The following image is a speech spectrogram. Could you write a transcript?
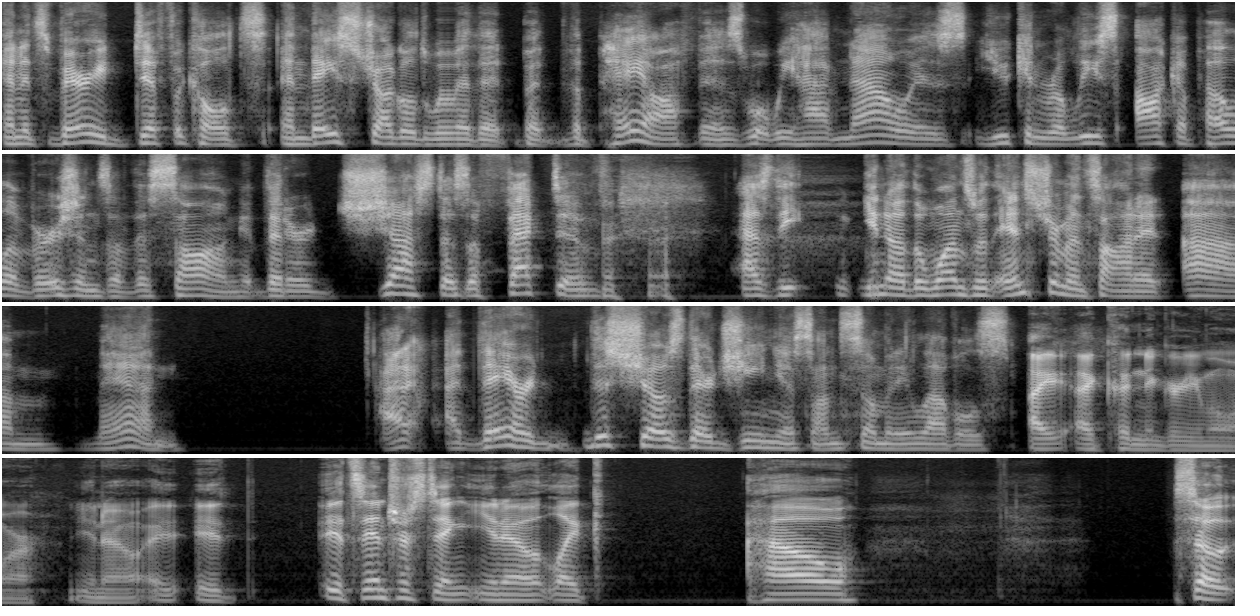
and it's very difficult and they struggled with it but the payoff is what we have now is you can release a cappella versions of this song that are just as effective as the you know the ones with instruments on it um man I, I they are this shows their genius on so many levels I, I couldn't agree more. You know, it, it it's interesting, you know, like how so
